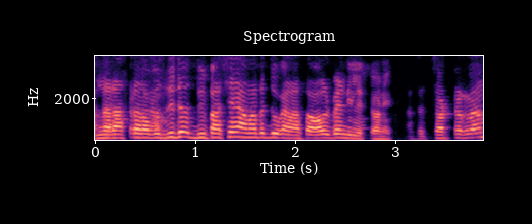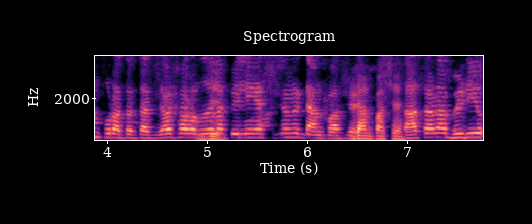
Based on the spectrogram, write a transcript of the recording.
আপনার রাস্তার। অপোজিটে দুই পাশে আমাদের দোকান আছে অল ব্র্যান্ড ইলেকট্রনিক্স আচ্ছা চট্টগ্রাম পুরাতন চাঁদগাঁও সরবদলা ফিলিং স্টেশনের ডান পাশে। ডান পাশে। তাছাড়া ভিডিও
